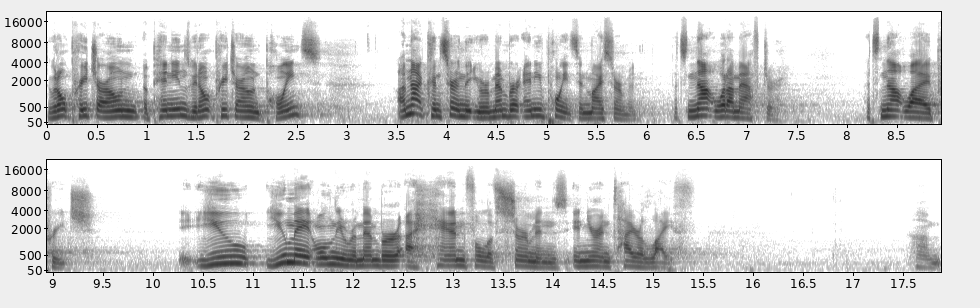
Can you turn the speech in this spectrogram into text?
We don't preach our own opinions, we don't preach our own points. I'm not concerned that you remember any points in my sermon. That's not what I'm after. That's not why I preach. You, you may only remember a handful of sermons in your entire life. Um,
